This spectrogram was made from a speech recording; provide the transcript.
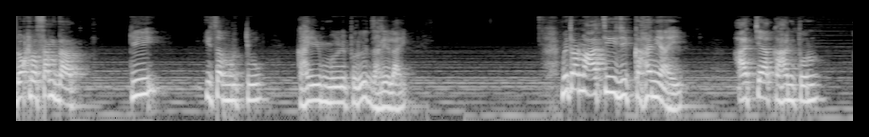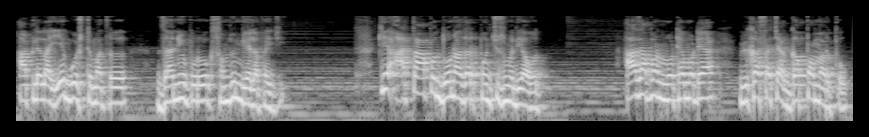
डॉक्टर सांगतात की हिचा मृत्यू काही वेळेपूर्वी झालेला आहे. मित्रांनो आजची जी कहाणी आहे आजच्या कहाणीतून आपल्याला एक गोष्ट मात्र जाणीवपूर्वक समजून घ्यायला पाहिजे. की आता आपण दोन हजार पंचवीसमध्ये आहोत. आज आपण मोठ्या मोठ्या विकासाच्या गप्पा मारतो.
